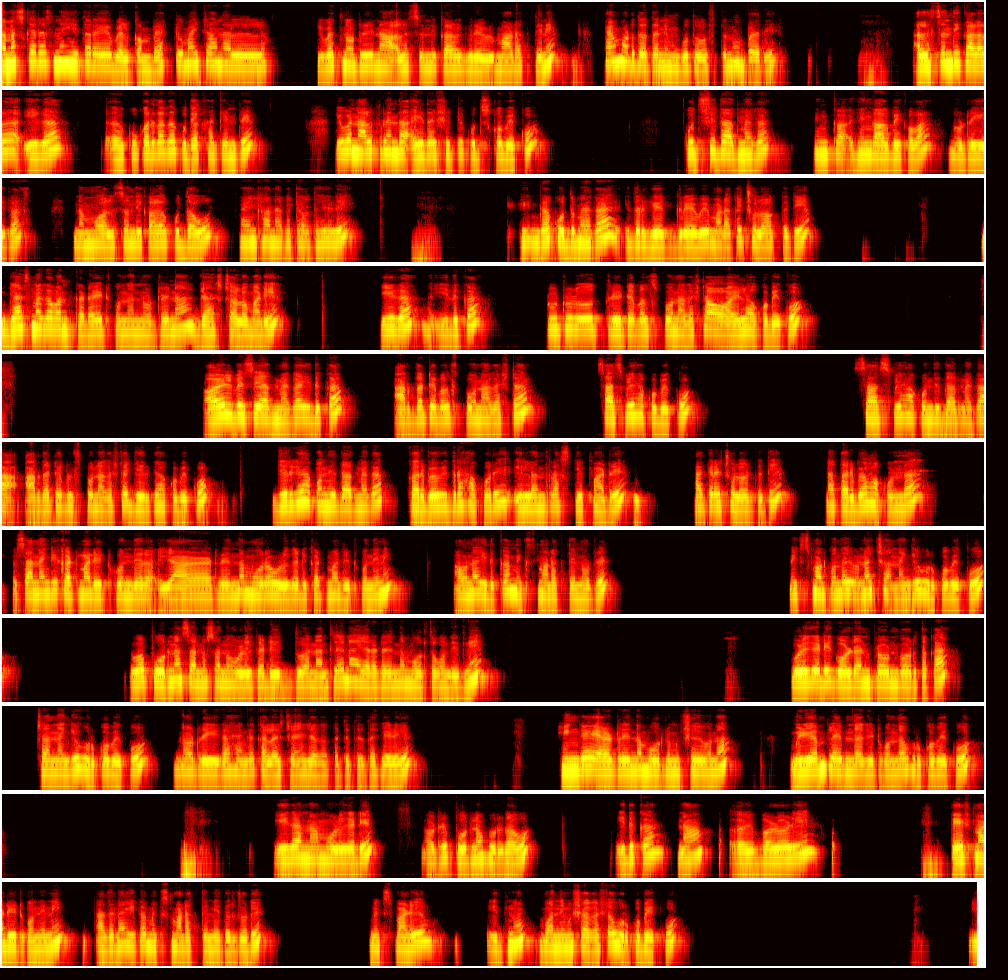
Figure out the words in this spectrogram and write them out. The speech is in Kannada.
ನಮಸ್ಕಾರ ಸ್ನೇಹಿತರೆ welcome back to my channel ಇವತ್ತು ನೋಡ್ರಿ, ನಾ ಅಲಸಂದಿ ಕಾಳು ಗ್ರೇವಿ ಮಾಡಾಕ್ತೀನಿ. ಹೆಂಗೆ ಮಾಡುದ ನಿಮಗೂ ತೋರಿಸ್ತೀನಿ, ಬರ್ರಿ. ಅಲಸಂದಿ ಕಾಳು ಈಗ ಕುಕ್ಕರ್ದಾಗ ಕುದಿಯಕ್ಕೆ ಹಾಕೇನ್ರಿ. ಇವ ನಾಲ್ಕರಿಂದ ಐದು ಶಿಟ್ಟಿ ಕುದಿಸ್ಕೋಬೇಕು. ಕುದಿಸಿದಾದ್ಮ್ಯಾಗ ಹಿಂಗ ಹಿಂಗಾಗ್ಬೇಕವ ನೋಡ್ರಿ ಈಗ, ನಮ್ಮ ಅಲಸಂದಿ ಕಾಳು ಕುದ್ದವು. ಹೆಂಗ್ ಕಾಣಕತ್ತೇವ ಅಂತ ಹೇಳಿ. ಹಿಂಗ ಕುದ್ದ ಮ್ಯಾಗ ಇದ್ರಿಗೆ ಗ್ರೇವಿ ಮಾಡಕ್ಕೆ ಚಲೋ ಆಗ್ತೈತಿ. ಗ್ಯಾಸ್ ಮ್ಯಾಗ ಒಂದು ಕಡಾಯಿ ಇಟ್ಕೊಂಡ ನೋಡ್ರಿ ನಾ, ಗ್ಯಾಸ್ ಚಾಲೂ ಮಾಡಿ. ಈಗ ಇದಕ್ಕೆ two to three tablespoon ಆಗಷ್ಟು ಆಯಿಲ್ ಹಾಕೋಬೇಕು. ಆಯಿಲ್ ಬಿಸಿ ಆದ್ಮ್ಯಾಗ ಇದಕ್ಕೆ ಅರ್ಧ ಟೇಬಲ್ ಸ್ಪೂನ್ ಆಗಷ್ಟ ಸಾಸಿವೆ ಹಾಕೋಬೇಕು. ಸಾಸಿವೆ ಹಾಕೊಂಡಿದ್ದಾದ್ಮ್ಯಾಗ ಅರ್ಧ ಟೇಬಲ್ ಸ್ಪೂನ್ ಆಗಷ್ಟ ಜೀರಿಗೆ ಹಾಕೋಬೇಕು. ಜೀರಿಗೆ ಹಾಕೊಂಡಿದ್ದಾದ್ಮ್ಯಾಗ ಕರಿಬೇವು ಇದ್ರೆ ಹಾಕೋರಿ, ಇಲ್ಲಂದ್ರೆ ಸ್ಕಿಪ್ ಮಾಡ್ರಿ. ಹಾಕಿರೆ ಚಲೋ ಇರ್ತೈತಿ. ನಾ ಕರಿಬೇವು ಹಾಕೊಂಡ ಸಣ್ಣಂಗೆ ಕಟ್ ಮಾಡಿ ಇಟ್ಕೊಂಡಿರ ಎರಡರಿಂದ ಮೂರ ಉಳ್ಳಾಗಡ್ಡಿ ಕಟ್ ಮಾಡಿ ಇಟ್ಕೊಂಡಿನಿ ಅವನ್ನ ಇದಕ್ಕೆ ಮಿಕ್ಸ್ ಮಾಡಾಕ್ತೇನೆ ನೋಡ್ರಿ. ಮಿಕ್ಸ್ ಮಾಡ್ಕೊಂಡ ಇವನ್ನ ಚೆನ್ನಾಗಿ ಹುರ್ಕೋಬೇಕು. ಇವ ಪೂರ್ಣ ಸಣ್ಣ ಸಣ್ಣ ಉಳ್ಳಿಗಡ್ಡಿ ಇದ್ದು ಅನ್ನಂತಲೇ ನಾ ಎರಡರಿಂದ ಮೂರು ತೊಗೊಂಡಿದ್ನಿ. ಉಳ್ಳಿಗಡ್ಡಿ ಗೋಲ್ಡನ್ ಬ್ರೌನ್ ಬೌರ್ ತಕ ಚೆನ್ನಾಗಿ ಹುರ್ಕೋಬೇಕು. ನೋಡ್ರಿ ಈಗ ಹೆಂಗೆ ಕಲರ್ ಚೇಂಜ್ ಆಗಕತ್ತೈತೆ ಅಂತ ಹೇಳಿ. ಹಿಂಗೆ ಎರಡರಿಂದ ಮೂರು ನಿಮಿಷ ಇವನ್ನ ಮೀಡಿಯಂ ಫ್ಲೇಮ್ದಾಗ ಇಟ್ಕೊಂಡ ಹುರ್ಕೋಬೇಕು. ಈಗ ನಮ್ಮ ಉಳ್ಳಾಗಡ್ಡಿ ನೋಡ್ರಿ ಪೂರ್ಣ ಹುರಿದವು. ಇದಕ್ಕ ನಾ ಬೆಳ್ಳುಳ್ಳಿ ಪೇಸ್ಟ್ ಮಾಡಿ ಇಟ್ಕೊಂಡಿನಿ. ಅದನ್ನ ಈಗ ಮಿಕ್ಸ್ ಮಾಡಾಕ್ತೀನಿ ಇದ್ರ ಜೋಡಿ. ಮಿಕ್ಸ್ ಮಾಡಿ ಇದನ್ನು ಒಂದು ನಿಮಿಷ ಆಗಷ್ಟ ಹುರ್ಕೋಬೇಕು.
